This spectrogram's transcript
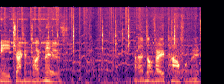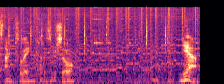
a dragon-type move. Uh, not a very powerful move, thankfully, as you saw. Yeah.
